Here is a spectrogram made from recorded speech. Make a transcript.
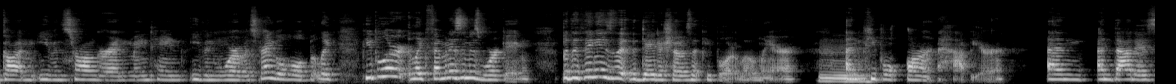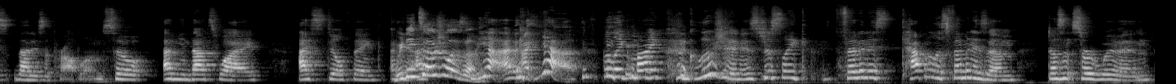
gotten even stronger and maintained even more of a stranglehold. But like people are like feminism is working. But the thing is that the data shows that people are lonelier. Mm. and people aren't happier and and that is that is a problem so i mean that's why i still think I we mean, need I- socialism yeah I, I, yeah But like my conclusion is just like feminist capitalist feminism doesn't serve women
